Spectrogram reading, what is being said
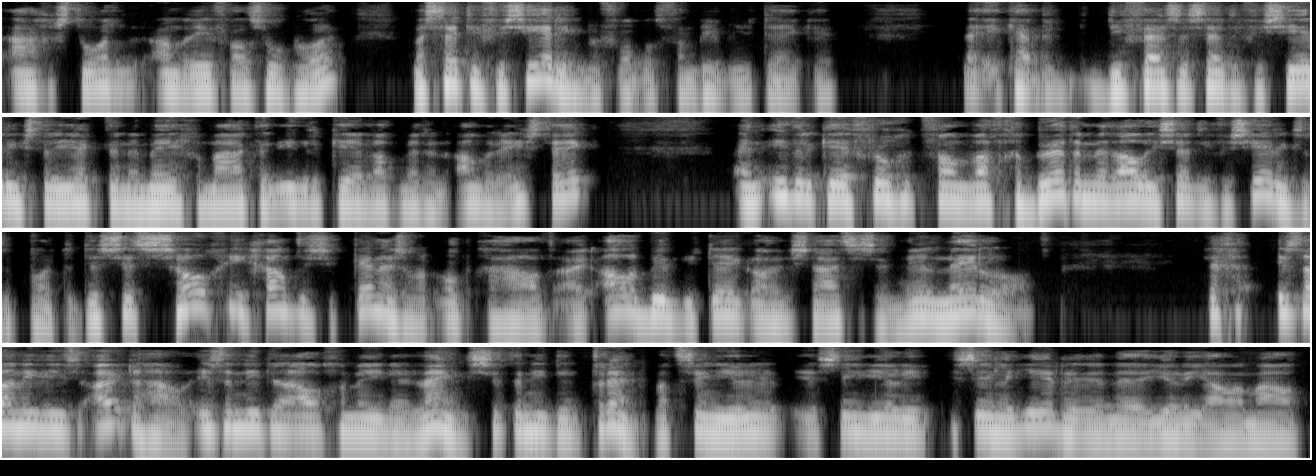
aangestoord, andere invalshoek hoor. Maar certificering bijvoorbeeld van bibliotheken. Ik heb diverse certificeringstrajecten meegemaakt en iedere keer wat met een andere insteek. En iedere keer vroeg ik van wat gebeurt er met al die certificeringsrapporten? Dus er zit zo gigantische kennis wordt opgehaald uit alle bibliotheekorganisaties in heel Nederland. Is daar niet iets uit te halen? Is er niet een algemene lijn? Zit er niet een trend? Wat zien jullie, zien jullie, signaleren uh, jullie allemaal?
